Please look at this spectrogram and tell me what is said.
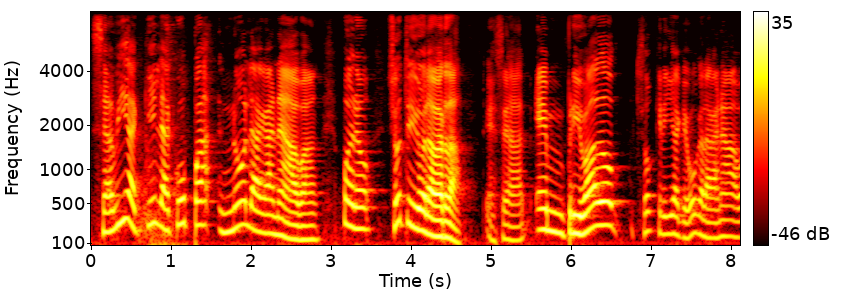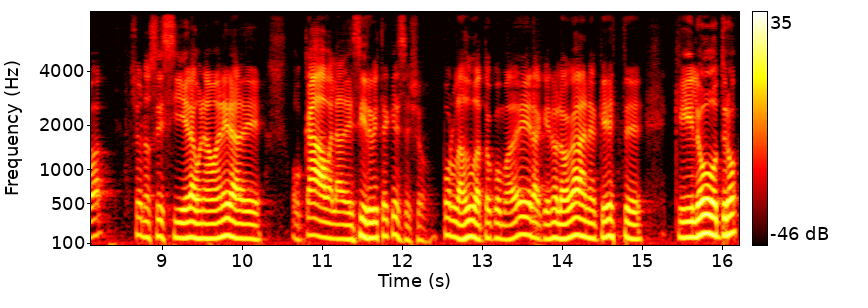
sabía que la copa no la ganaban. Bueno, yo te digo la verdad, o sea, en privado yo creía que Boca la ganaba, yo no sé si era una manera de, o cábala decir, viste, qué sé yo, por la duda toco madera, que no lo gana, que este, que el otro,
